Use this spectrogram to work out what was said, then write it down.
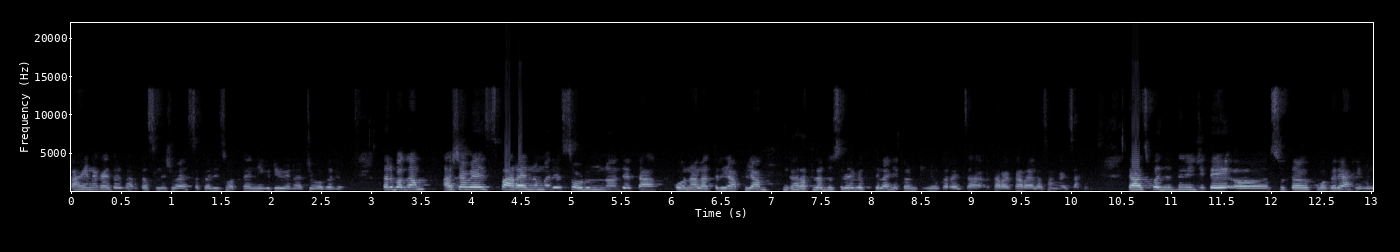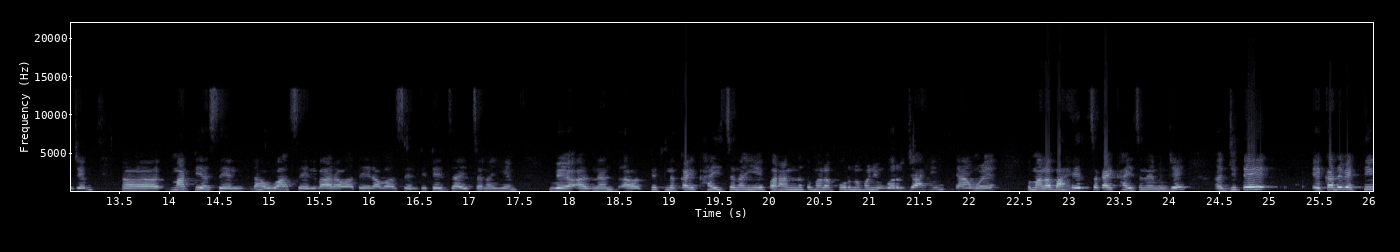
काही ना काहीतरी करत असल्याशिवाय असं कधीच होत नाही निगेटिव्ह एनर्जी वगैरे. तर बघा अशा वेळेस पारायणामध्ये सोडून न देता कोणाला तरी आपल्या घरातल्या दुसऱ्या व्यक्तीला हे कंटिन्यू करायचा करायला सांगायचं आहे. त्याच पद्धतीने जिथे सुतक वगैरे आहे म्हणजे माती असेल दहावा असेल बारावा तेरावा असेल तिथेच जायचं नाहीये. वे तिथलं काही खायचं नाहीये. परांना तुम्हाला पूर्णपणे वर्ज आहे त्यामुळे तुम्हाला बाहेरचं काही खायचं नाही. म्हणजे जिथे एखादा व्यक्ती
